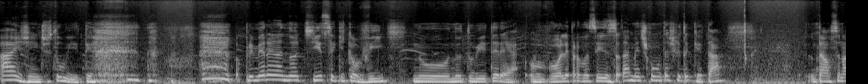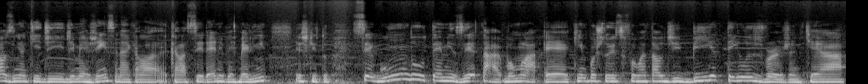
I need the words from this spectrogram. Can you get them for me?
Ai, gente, Twitter. A primeira notícia aqui que eu vi no, no Twitter é. Vou ler pra vocês exatamente como tá escrito aqui, tá? Tá um sinalzinho aqui de, de emergência, né? Aquela, aquela sirene vermelhinha, escrito: Segundo o TMZ, tá, vamos lá. É, quem postou isso foi uma tal de Bia Taylor's Version, que é a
